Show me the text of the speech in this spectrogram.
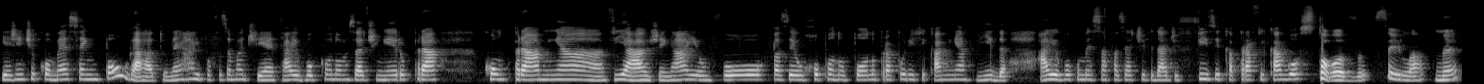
e a gente começa empolgado, né? Ai, vou fazer uma dieta, ai, eu vou economizar dinheiro para comprar minha viagem, ai, eu vou fazer o Ho'oponopono para purificar minha vida, ai, eu vou começar a fazer atividade física para ficar gostosa, sei lá, né?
